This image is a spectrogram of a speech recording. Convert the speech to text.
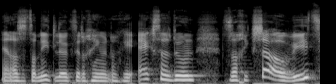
En als het dan niet lukte, dan gingen we het nog een keer extra doen. Toen dacht ik: zo, Wiet,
